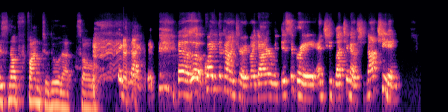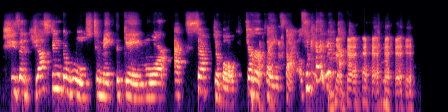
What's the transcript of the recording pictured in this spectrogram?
it's not fun to do that. So exactly. Uh, look, quite the contrary. My daughter would disagree, and she'd let you know she's not cheating she's adjusting the rules to make the game more acceptable to her playing styles. Okay.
